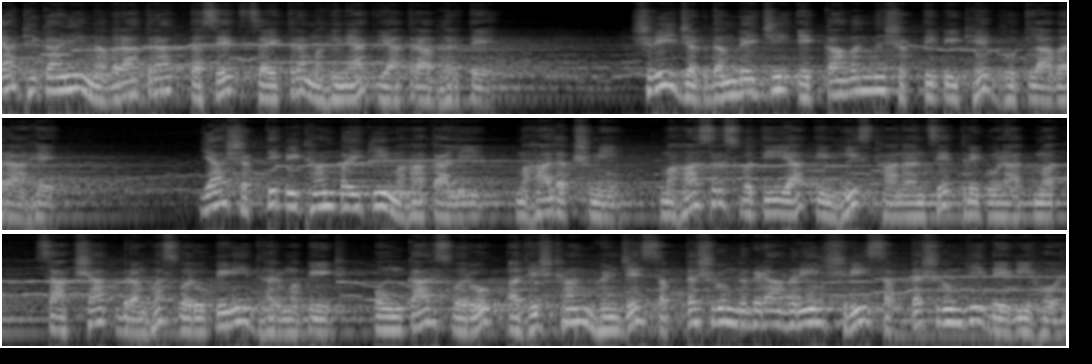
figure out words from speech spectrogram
या ठिकाणी नवरात्रात तसेच चैत्र महिन्यात यात्रा भरते. श्री जगदंबेची एकावन्न शक्तिपीठे भूतलावर आहे. या शक्तिपीठांपैकी महाकाली महालक्ष्मी महासरस्वती या तिन्ही स्थानांचे त्रिगुणात्मक साक्षात ब्रह्मस्वरूपिणी धर्मपीठ ओंकार स्वरूप अधिष्ठान म्हणजे सप्तशृंगगडावरील श्री सप्तशृंगी देवी होय.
